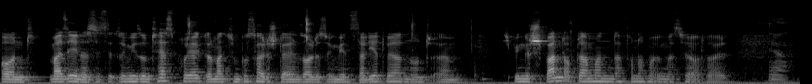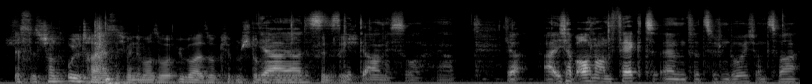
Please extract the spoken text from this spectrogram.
Und mal sehen, das ist jetzt irgendwie so ein Testprojekt, an manchen Bushaltestellen soll das irgendwie installiert werden und ähm, ich bin gespannt, ob da man davon nochmal irgendwas hört, weil Ja. es ist schon ultra hässlich, wenn immer so überall so Kippenstummel Ja, ja, das, das geht gar nicht so. Ja, ja. Ah, ich habe auch noch einen Fact ähm, für zwischendurch und zwar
